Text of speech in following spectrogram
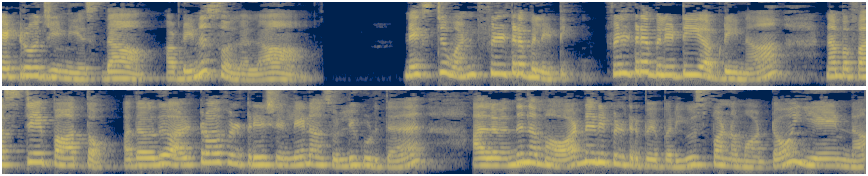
ஹெட்ரோஜீனியஸ் தான் அப்படின்னு சொல்லலாம். நெக்ஸ்ட் ஒன் ஃபில்டரபிலிட்டி ஃபில்டரபிலிட்டி அப்படின்னா நம்ம ஃபர்ஸ்டே பார்த்தோம். அதாவது அல்ட்ரா ஃபில்ட்ரேஷன்லேயே நான் சொல்லி கொடுத்தேன். அதில் வந்து நம்ம ஆர்டினரி ஃபில்டர் பேப்பர் யூஸ் பண்ண மாட்டோம். ஏன்னா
